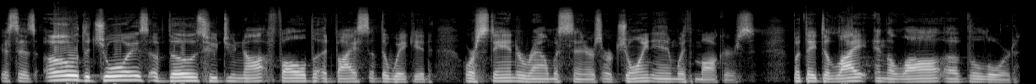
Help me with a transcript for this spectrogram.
It says, Oh, the joys of those who do not follow the advice of the wicked, or stand around with sinners, or join in with mockers. But they delight in the law of the Lord,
